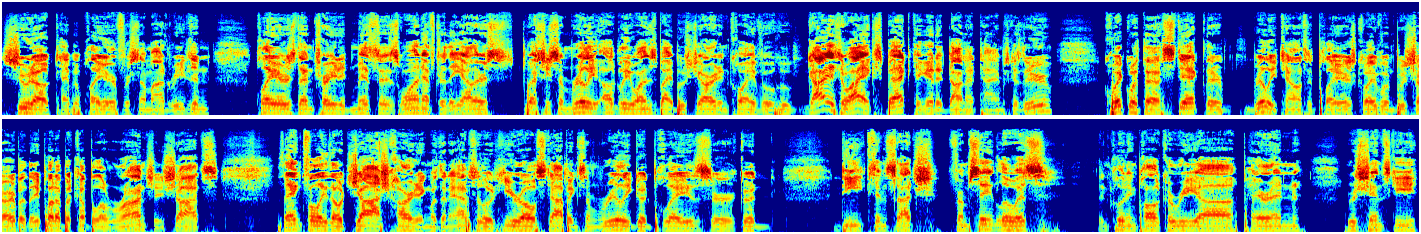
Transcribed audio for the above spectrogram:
shootout type of player for some odd reason. Players then traded misses one after the other, especially some really ugly ones by Bouchard and Koivu, who guys who I expect to get it done at times because they're quick with the stick. They're really talented players, Koivu and Bouchard, but they put up a couple of raunchy shots. Thankfully, though, Josh Harding was an absolute hero, stopping some really good plays or good dekes and such from St. Louis including Paul Kariya, Perron, Rushinsky.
